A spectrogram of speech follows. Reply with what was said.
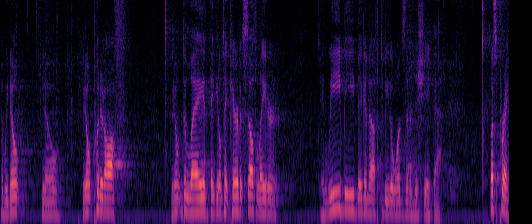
And we don't, you know, we don't put it off. We don't delay and think it'll take care of itself later. And we be big enough to be the ones that initiate that. Let's pray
